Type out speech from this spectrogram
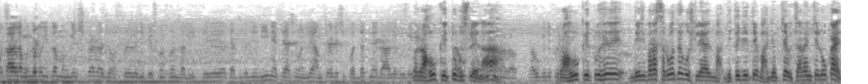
काल आपण बघितलं मंगेशकर जे हॉस्पिटलला जी प्रेस कॉन्फरन्स झाली ते त्यातले जे डीन येते असे म्हणले आमच्याकडे अशी पद्धत नाही दहा लाख रुपये पण राहू केतू घुसले ना. राहू- राहू केतू. राहू केतू हे देशभरात सर्वत्र घुसले आहेत. जिथे जिथे भाजपच्या विचारांचे लोक आहेत.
